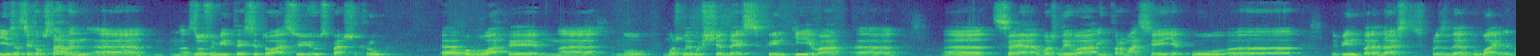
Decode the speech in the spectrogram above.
І за цих обставин е, зрозуміти ситуацію з перших рук, е, побувати, е, ну можливо, ще десь крім Києва. Е, е, це важлива інформація, яку е, він передасть президенту Байдену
